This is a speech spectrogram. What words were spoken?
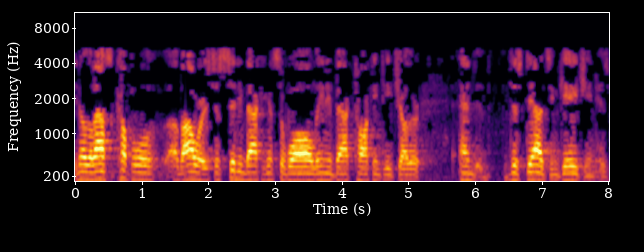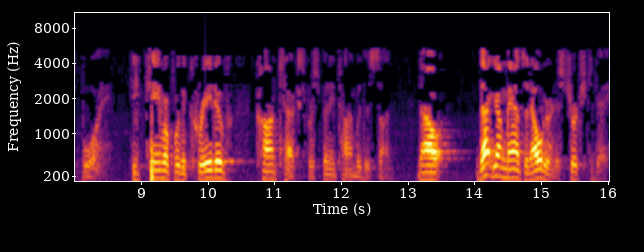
you know, the last couple of hours just sitting back against the wall, leaning back, talking to each other. And this dad's engaging his boy. He came up with a creative context for spending time with his son. Now, that young man's an elder in his church today.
